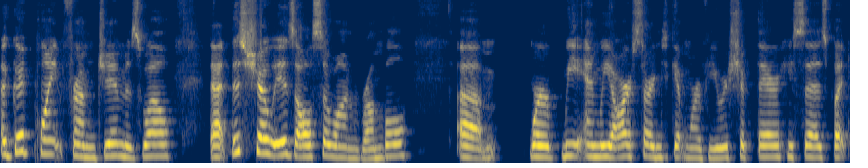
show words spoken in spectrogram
A good point from Jim as well that this show is also on Rumble. Um, where we and we are starting to get more viewership there he says but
